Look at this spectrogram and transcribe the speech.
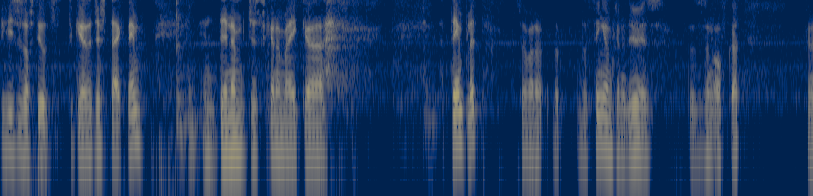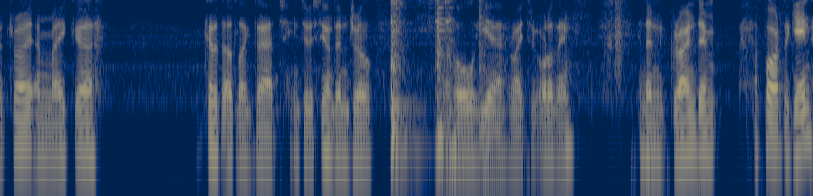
pieces of steel together, just stack them, and then I'm just gonna make a, a template. So what I, the the thing I'm gonna do is this is an offcut. I'm gonna try and make a, cut it out like that into the steel, and then drill a hole here right through all of them, and then grind them apart again,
